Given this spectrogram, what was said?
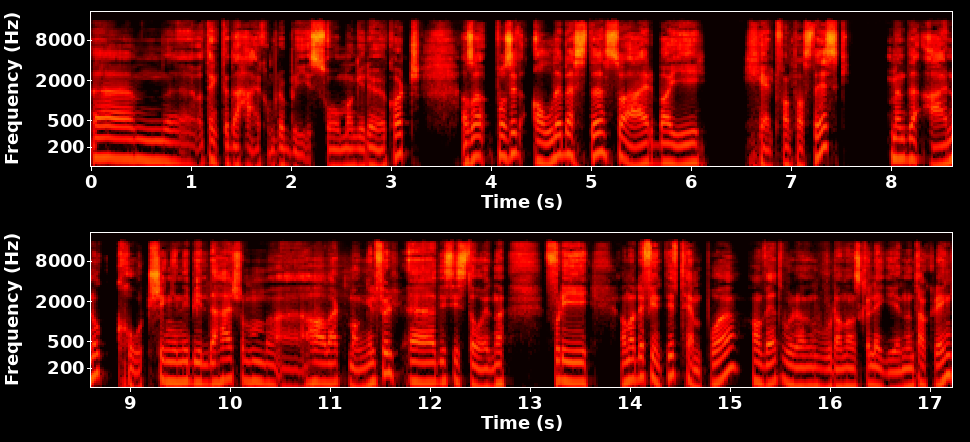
Eh, og tenkte det her kommer til å bli så mange røde kort. Altså, på sitt aller beste så er Bailly helt fantastisk. Men det er noe coaching i bildet her som eh, har vært mangelfull eh, de siste årene. Fordi han har definitivt tempoet, han vet hvordan, hvordan han skal legge inn en takling.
